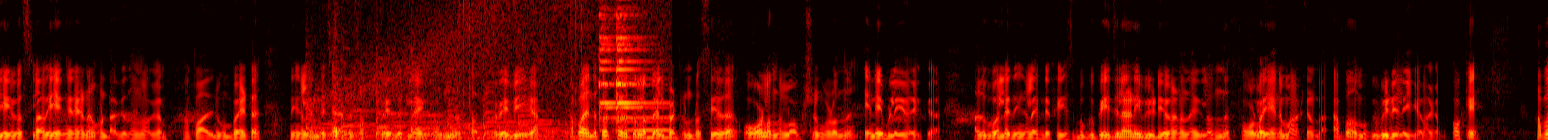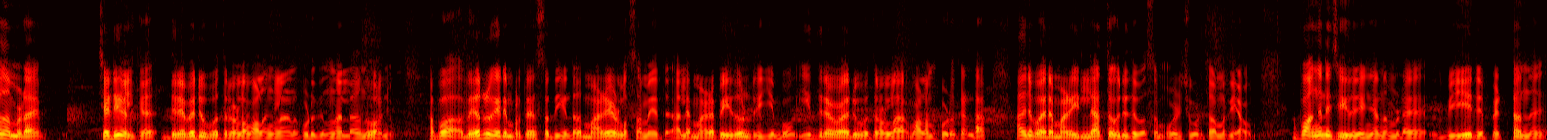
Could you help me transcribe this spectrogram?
ജൈവ സ്ലറി എങ്ങനെയാണ് ഉണ്ടാക്കുന്നത് നോക്കാം. അപ്പോൾ അതിന് മുമ്പായിട്ട് നിങ്ങൾ എന്റെ ചാനൽ സബ്സ്ക്രൈബ് ചെയ്തിട്ടില്ലെങ്കിൽ ഒന്ന് സബ്സ്ക്രൈബ് ചെയ്യുക. അപ്പോൾ അതിന്റെ തൊട്ടടുത്തുള്ള ബെൽ ബട്ടൺ പ്രസ് ചെയ്ത് ഓൾ എന്നുള്ള ഓപ്ഷൻ കൂടെ ഒന്ന് എനേബിൾ ചെയ്തേക്കുക. അതുപോലെ നിങ്ങൾ എന്റെ ഫേസ്ബുക്ക് പേജിലാണ് ഈ വീഡിയോ കാണുന്നതെങ്കിൽ ഒന്ന് ഫോളോ ചെയ്യാനും മറക്കണ്ട. അപ്പോൾ നമുക്ക് വീഡിയോയിലേക്ക് കിടക്കാം. ഓക്കെ അപ്പോൾ നമ്മുടെ ചെടികൾക്ക് ദ്രവരൂപത്തിലുള്ള വളങ്ങളാണ് കൊടുക്കുന്നത് നല്ലതെന്ന് പറഞ്ഞു. അപ്പോൾ വേറൊരു കാര്യം പ്രത്യേകം ശ്രദ്ധിക്കേണ്ടത് മഴയുള്ള സമയത്ത് അല്ലെ മഴ പെയ്തുകൊണ്ടിരിക്കുമ്പോൾ ഈ ദ്രവരൂപത്തിലുള്ള വളം കൊടുക്കണ്ട. അതിന് പകരം മഴയില്ലാത്ത ഒരു ദിവസം ഒഴിച്ചു കൊടുത്താൽ മതിയാവും. അപ്പോൾ അങ്ങനെ ചെയ്തു കഴിഞ്ഞാൽ നമ്മുടെ വേര് പെട്ടെന്ന്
